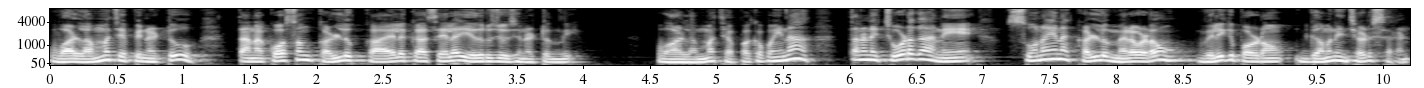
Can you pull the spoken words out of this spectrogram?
వాళ్ళమ్మ చెప్పినట్టు తన కోసం కళ్ళు కాయలు కాసేలా ఎదురు చూసినట్టుంది. వాళ్ళమ్మ చెప్పకపోయినా తనని చూడగానే సునైన కళ్ళు మెరవడం వెలిగిపోవడం గమనించాడు శరణ్.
